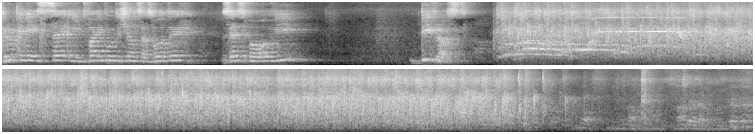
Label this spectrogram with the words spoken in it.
Drugie miejsce i 2,5 tysiąca złotych zespołowi Bifrost. Thank you.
